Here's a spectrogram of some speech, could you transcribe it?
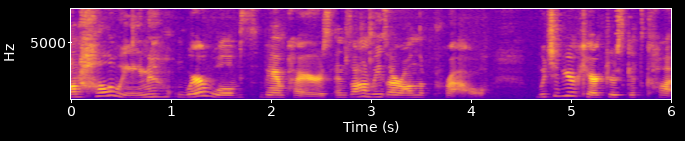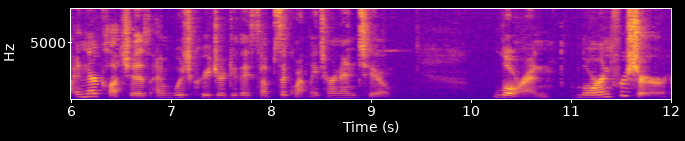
On Halloween, werewolves, vampires, and zombies are on the prowl. Which of your characters gets caught in their clutches and which creature do they subsequently turn into? Lauren. Lauren for sure.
